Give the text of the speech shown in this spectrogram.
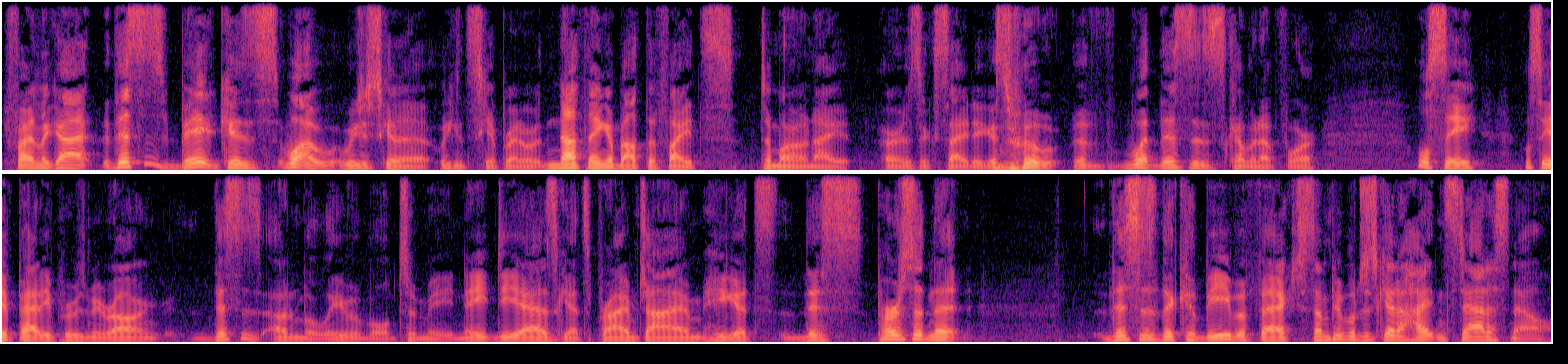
Finally got this is big because well, we just gonna we can skip right over nothing about the fights tomorrow night are as exciting as what this is coming up for. We'll see. We'll see if Paddy proves me wrong. This is unbelievable to me. Nate Diaz gets prime time. He gets this person that this is the Khabib effect. Some people just get a heightened status now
